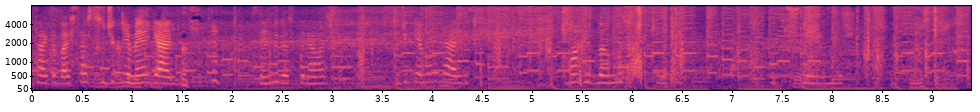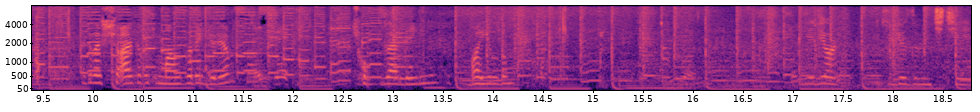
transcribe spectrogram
Evet arkadaşlar sucuk yemeye geldik. Seni de gösteriyorum aşkım. Sucuk yemeye geldik. Mahir Dağı'nda sucuk yedik. Düşünelim dur. Arkadaş şu arkadaki manzarayı görüyor musunuz? Çok güzel değil mi? Bayıldım. Geliyor iki gözümün çiçeği.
